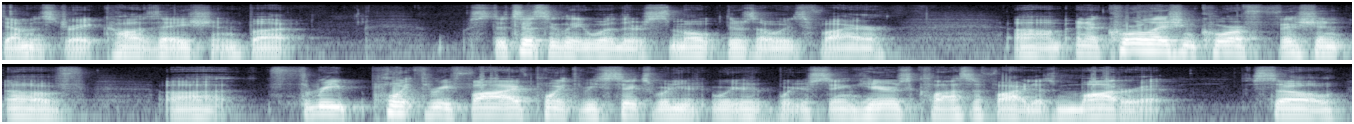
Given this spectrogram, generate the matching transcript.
demonstrate causation, but statistically, where there's smoke, there's always fire. Um, and a correlation coefficient of uh, 3.35, 0.36, what you're, what, you're, what you're seeing here is classified as moderate. So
